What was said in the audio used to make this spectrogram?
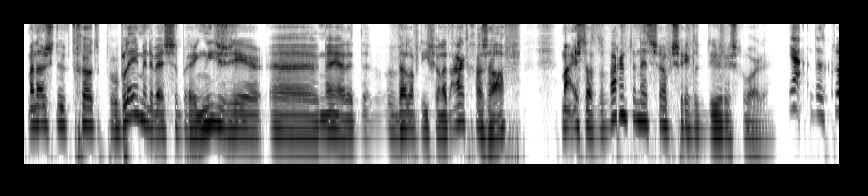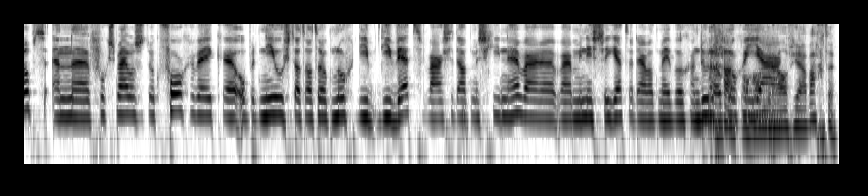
Maar nou is natuurlijk het grote probleem in de Westerbrink niet zozeer eh, nou ja, de- de- wel of niet van het aardgas af. Maar is dat het warmtenet zo verschrikkelijk duur is geworden. Ja, dat klopt. En eh, volgens mij was het ook vorige week eh, op het nieuws dat dat ook nog die, die wet waar ze dat misschien, hè, waar, waar minister Jette daar wat mee wil gaan doen, Dan ook gaat nog een jaar. anderhalf jaar wachten.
